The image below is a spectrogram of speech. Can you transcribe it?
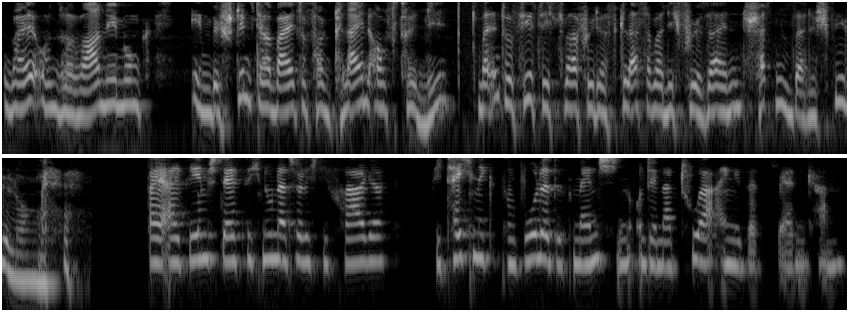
Weil unsere Wahrnehmung in bestimmter Weise von klein auf trainiert. Man interessiert sich zwar für das Glas, aber nicht für seinen Schatten seine Spiegelung. Bei all dem stellt sich nun natürlich die Frage, wie Technik zum Wohle des Menschen und der Natur eingesetzt werden kann.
